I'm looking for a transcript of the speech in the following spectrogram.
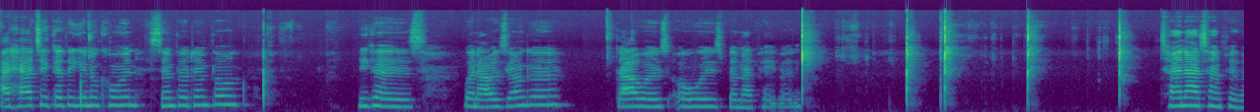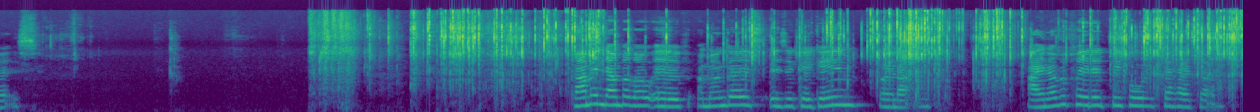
I had to get the unicorn Simple Dimple because when I was younger, that was always been my favorite. 10 out of 10 for this. Comment down below if Among Us is a good game or not. I never played it before, so heads up.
